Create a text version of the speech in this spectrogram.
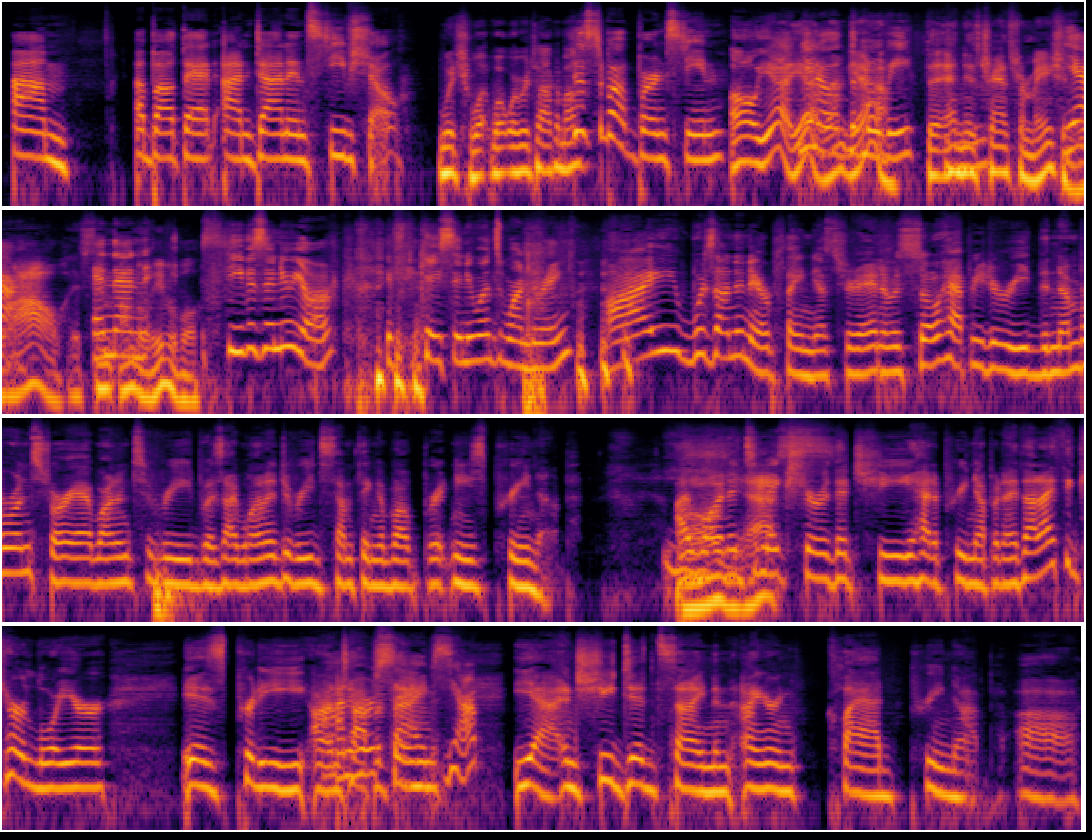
um, about that on Don and Steve show, Which what what were we talking about? just about Bernstein. oh yeah, yeah, you know, the yeah. movie. The- and his transformation. Yeah. Wow, it's and then unbelievable. Steve is in New York, if, in case anyone's wondering. I was on an airplane yesterday and I was so happy to read the number one story I wanted to read was I wanted to read something about Britney's prenup. I wanted to make sure that she had a prenup and I thought I think her lawyer is pretty on, On top her of side, things. yep. Yeah, and she did sign an ironclad prenup. Uh,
